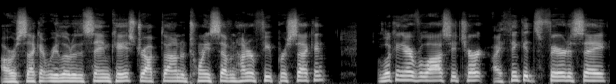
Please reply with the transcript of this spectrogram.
Our second reload of the same case dropped down to 2700 feet per second. Looking at our velocity chart, I think it's fair to say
